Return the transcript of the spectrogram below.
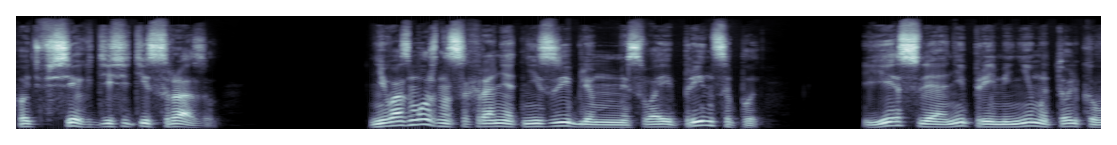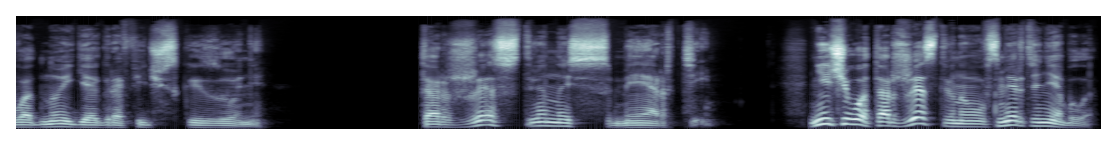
хоть всех десяти сразу. Невозможно сохранять незыблемыми свои принципы, если они применимы только в одной географической зоне. Торжественность смерти. Ничего торжественного в смерти не было.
